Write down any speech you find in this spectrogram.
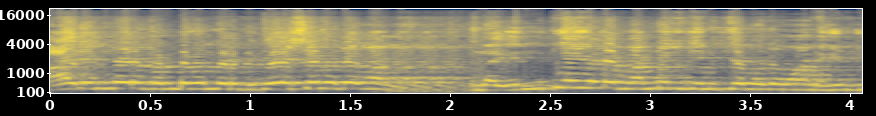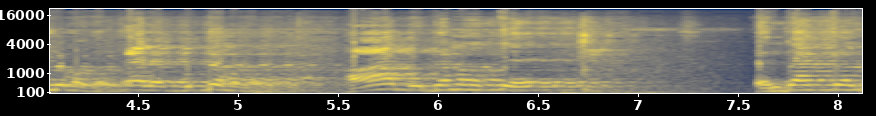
ആര്യന്മാർ കൊണ്ടുവന്ന ഒരു വിദേശ മതമാണ്. എന്നാൽ ഇന്ത്യയുടെ മണ്ണിൽ ജനിച്ച മതമാണ് ഹിന്ദു മതം അല്ലെ ബുദ്ധമതം. ആ ബുദ്ധമതത്തെ എന്താക്കാൻ?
